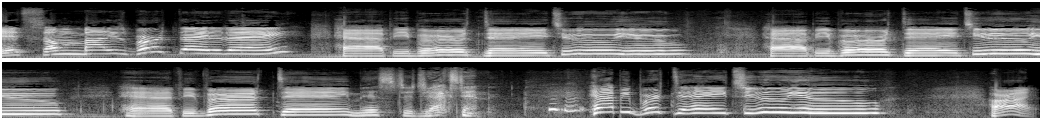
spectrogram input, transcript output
It's somebody's birthday today. Happy birthday to you. Happy birthday to you. Happy birthday, Mr. Jackson. Happy birthday to you. All right.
